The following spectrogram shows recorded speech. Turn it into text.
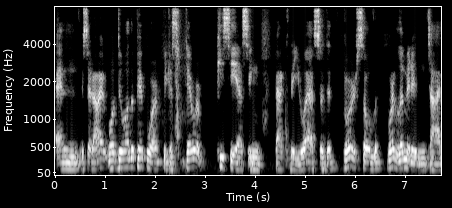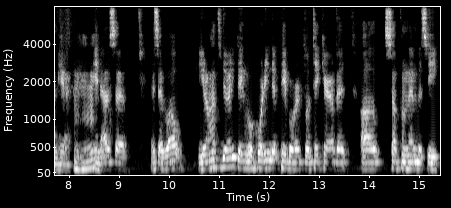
And they said, all right, we'll do all the paperwork because they were PCSing back to the U.S. So that we're so we're limited in time here. hmm You know, so I said, well, you don't have to do anything. We'll coordinate the paperwork. We'll take care of it. All stuff from the embassy,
